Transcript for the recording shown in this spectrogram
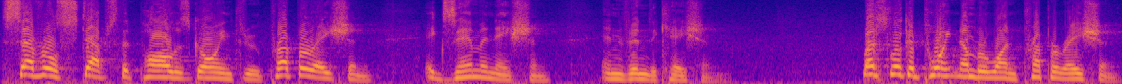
several steps that Paul is going through preparation, examination, and vindication. Let's look at point number one preparation.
